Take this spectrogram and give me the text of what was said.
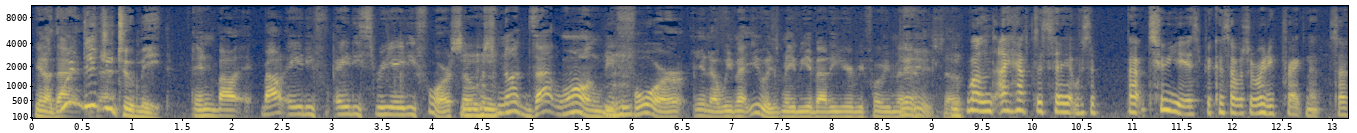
You know that. When did you two meet? In about about 80, 83, 84. So it was mm-hmm. not that long mm-hmm. before you know we met you. It was maybe about a year before we met Yeah. you. So Well, I have to say it was about two years because I was already pregnant. So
